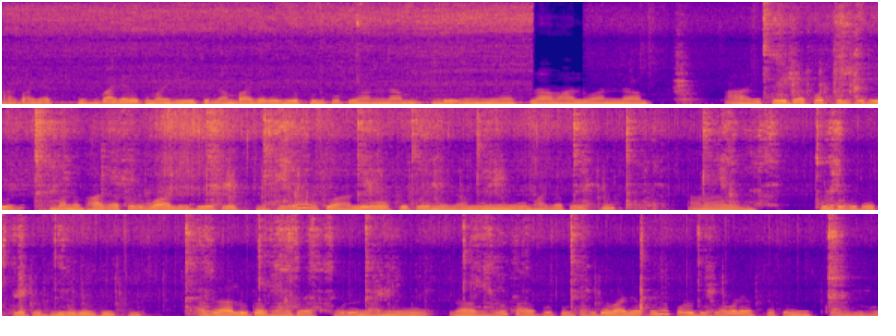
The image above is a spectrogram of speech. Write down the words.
আর বাজার, বাজারে তোমার গিয়েছিলাম। বাজারে গিয়ে ফুলকপি আনলাম, বেগুন নিয়ে আসলাম, আলু আনলাম। আর একটু দেখো ফুলকপি মানে ভাজা করব আলু দিয়ে পেস্টি দিয়ে। একটু আলু কেটে নিলাম, নিয়ে ভাজা করছি। আর ফুলকপিটা একটু একটু ধুয়ে রেখেছি। আগে আলুটা ভাজা করে নামিয়ে রাখব, তারপর ফুলকপিটা ভাজা করে পরে দুটো আবার একসাথে মিক্স করে দেবো।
